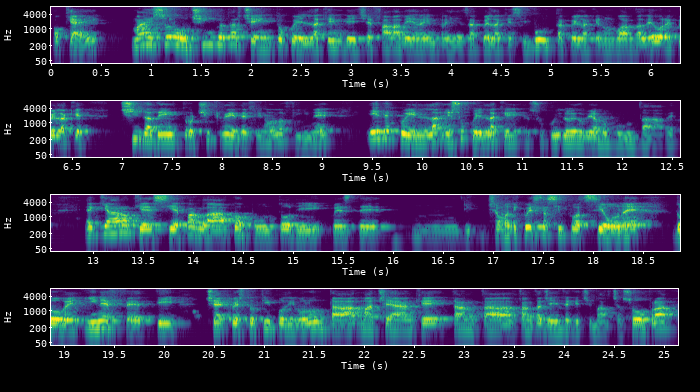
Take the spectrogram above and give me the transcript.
Ok, ma è solo un 5% quella che invece fa la vera impresa, quella che si butta, quella che non guarda le ore, quella che ci da dentro, ci crede fino alla fine ed è quella e su quella che, su cui noi dobbiamo puntare. È chiaro che si è parlato appunto di, queste, mh, di, diciamo, di questa situazione dove in effetti c'è questo tipo di volontà, ma c'è anche tanta, tanta gente che ci marcia sopra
